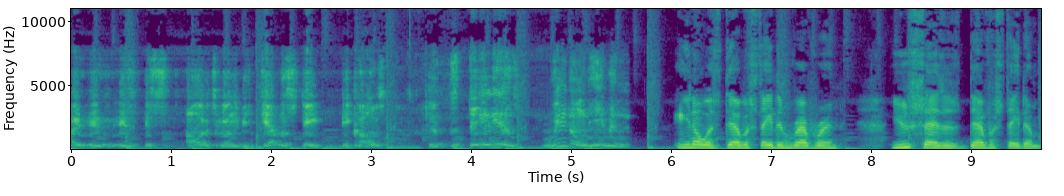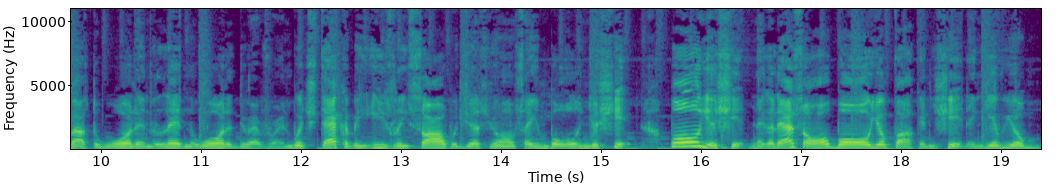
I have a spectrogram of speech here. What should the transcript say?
it, it, it's oh, it's going to be devastating because the, the thing is, we don't even you know what's devastating, Reverend? You says it's devastating about the water and the lead in the water, Reverend, which that could be easily solved with just, you know what I'm saying, boiling your shit. Boil your shit, nigga. That's all. Boil your fucking shit and give your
